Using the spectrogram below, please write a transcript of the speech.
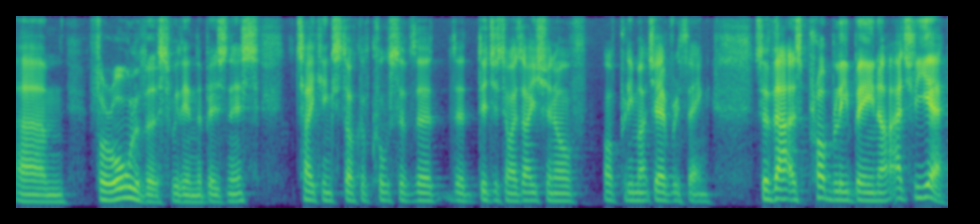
um, for all of us within the business, taking stock, of course, of the the digitization of of pretty much everything. So that has probably been uh, actually, yeah,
